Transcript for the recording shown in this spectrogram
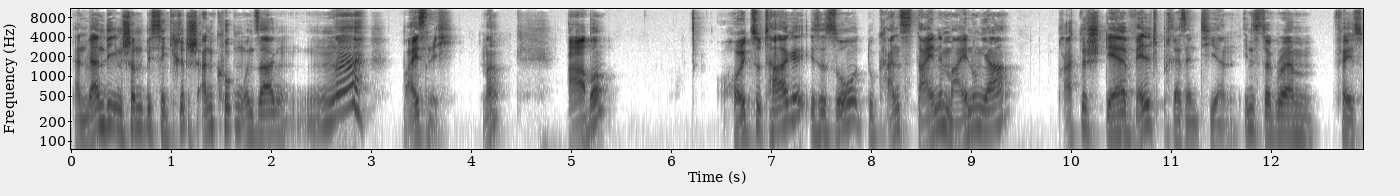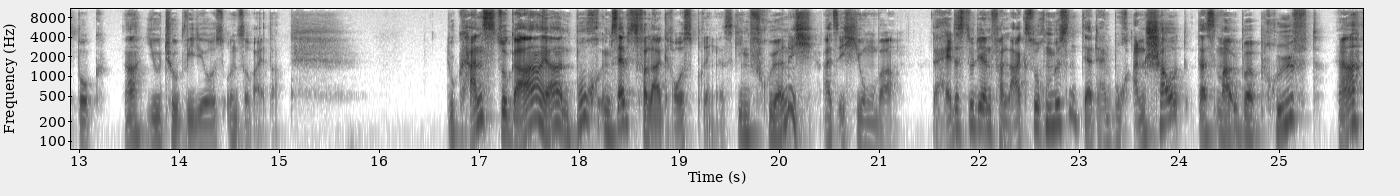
dann werden die ihn schon ein bisschen kritisch angucken und sagen, na, weiß nicht. Ne? Aber heutzutage ist es so, du kannst deine Meinung ja praktisch der Welt präsentieren. Instagram, Facebook, ja, YouTube-Videos und so weiter. Du kannst sogar ja, ein Buch im Selbstverlag rausbringen. Das ging früher nicht, als ich jung war. Da hättest du dir einen Verlag suchen müssen, der dein Buch anschaut, das mal überprüft, ja,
